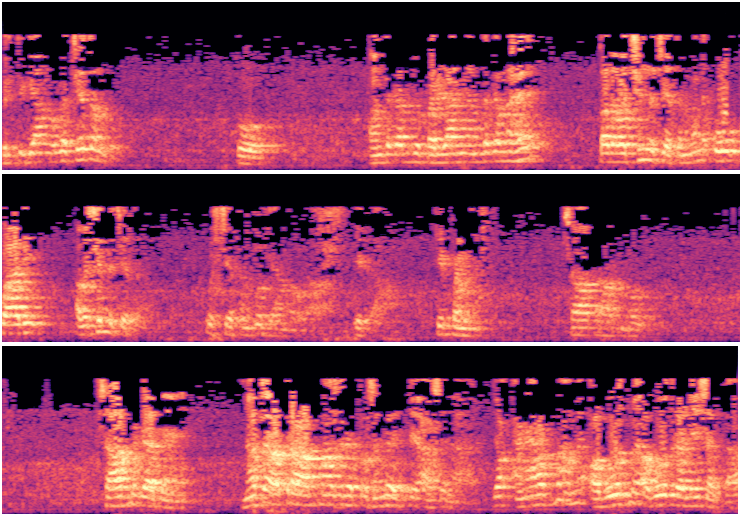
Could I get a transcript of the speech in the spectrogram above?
वृत्ति ज्ञान होगा चेतन को। तो अंतकरण जो परिणामी अंतकरण है, तद अवच्छिन्न चेतन, मैंने वो उपाधि अवच्छिन्न चेतन। उस चेतन को ज्ञान होगा। एक टिप्पणी। सात आत्म हो सात में कहते हैं, न तो अत्र आत्माश्रय प्रसंग इतने आसन जब अनात्मा में अबोध में अबोध रह नहीं सकता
